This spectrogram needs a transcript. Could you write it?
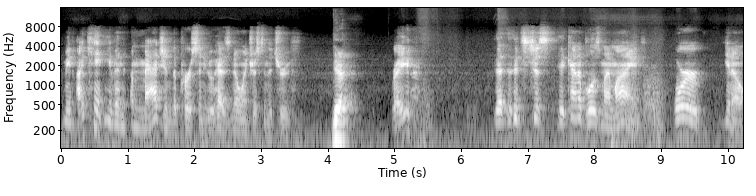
I mean, I can't even imagine the person who has no interest in the truth, Yeah. right? That it's just it kind of blows my mind. Or you know,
